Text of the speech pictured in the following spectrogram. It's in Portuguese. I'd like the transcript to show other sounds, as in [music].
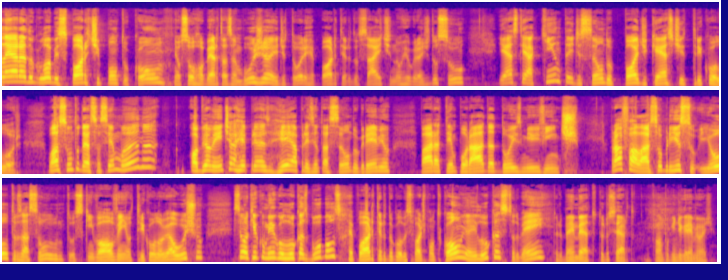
Galera do Globoesporte.com, eu sou Roberto Azambuja, editor e repórter do site no Rio Grande do Sul, e esta é a quinta edição do podcast Tricolor. O assunto dessa semana, obviamente, é a reapresentação do Grêmio para a temporada 2020. Para falar sobre isso e outros assuntos que envolvem o tricolor gaúcho, estão aqui comigo o Lucas Bubbles, repórter do Globoesporte.com. E aí, Lucas, tudo bem? Tudo bem, Beto? Tudo certo. Vamos falar um pouquinho de Grêmio hoje.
